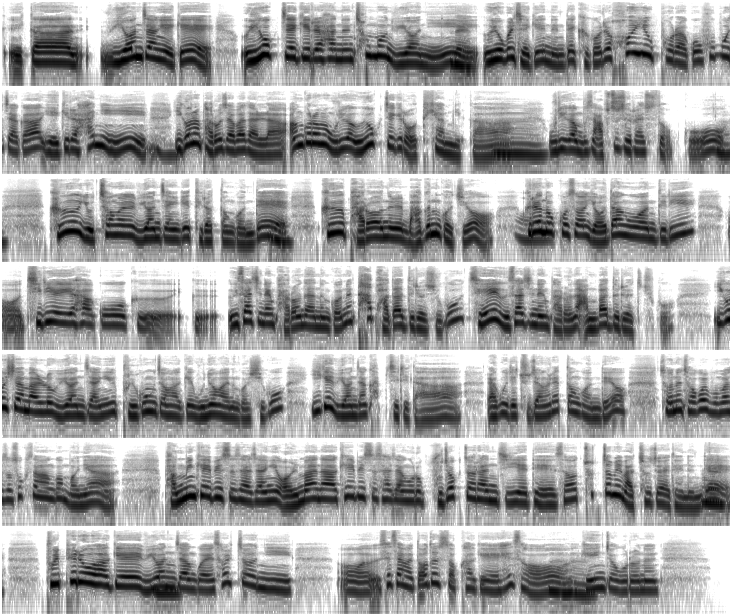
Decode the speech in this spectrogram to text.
그러니까 위원장에게 의혹 제기를 하는 청문 위원이 네. 의혹을 제기했는데 그거를 허위 유포라고 후보자가 얘기를 하니 음. 이거는 바로 잡아 달라. 안 그러면 우리가 의혹 제기를 어떻게 합니까? 음. 우리가 무슨 압수수색을 할 수도 없고 음. 그 요청을 위원장에게 드렸던 건데 네. 그 발언을 막은 거죠. 어. 그래놓고선 여당 의원들이 어, 질의하고 그, 그 의사진행 발언하는 거는 다 받아들여주고 제 의사진행 발언은 안 받아들여주고 이것이야말로 위원장이 불공정하게 운영하는 것이고 이게 위원장 갑질이다라고 이제 주장을 했던 건데요. 저는 저걸 보면서 속상한 건 뭐냐. 박민 KBS 사장이 얼마나 KBS 사장으로 부적절한지에 대해서 초점이 맞춰져야 되는데 네. 불필요하게 위원장과의 설전이 어, 세상을 떠들썩하게 해서 음. 개인적으로는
